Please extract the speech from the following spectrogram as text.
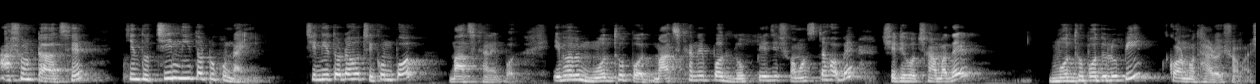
আসনটা আছে, কিন্তু চিহ্নিতটুকু নাই। চিহ্নিতটা হচ্ছে কোন পদ? মাঝখানের পদ। এভাবে মধ্যপদ, মাঝখানের পদ লোপ পেয়ে যে সমাসটা হবে, সেটি হচ্ছে আমাদের মধ্যপদলুপী কর্মধারয় সমাস।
